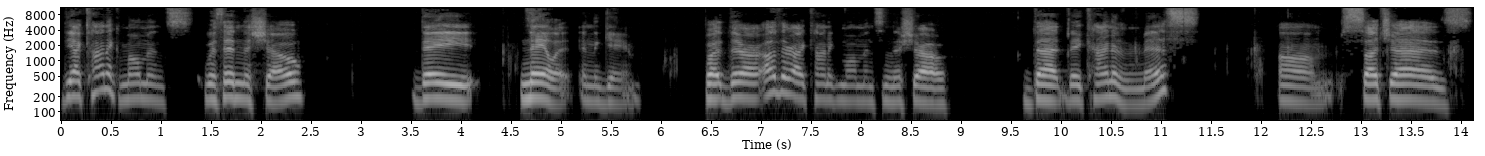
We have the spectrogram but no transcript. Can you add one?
the iconic moments within the show they nail it in the game. But there are other iconic moments in the show that they kind of miss um such as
